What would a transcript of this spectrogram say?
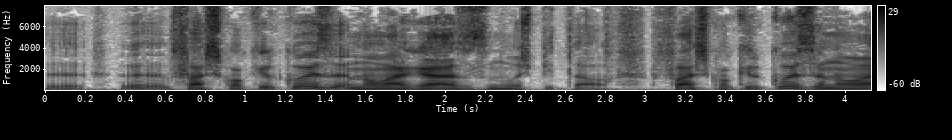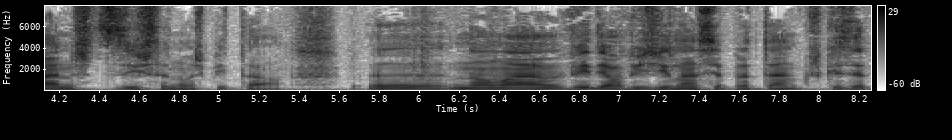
eh, faz qualquer coisa, não há gás no hospital. Faz qualquer coisa, não há anestesista no hospital. Não há videovigilância para tanques. Quer dizer,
